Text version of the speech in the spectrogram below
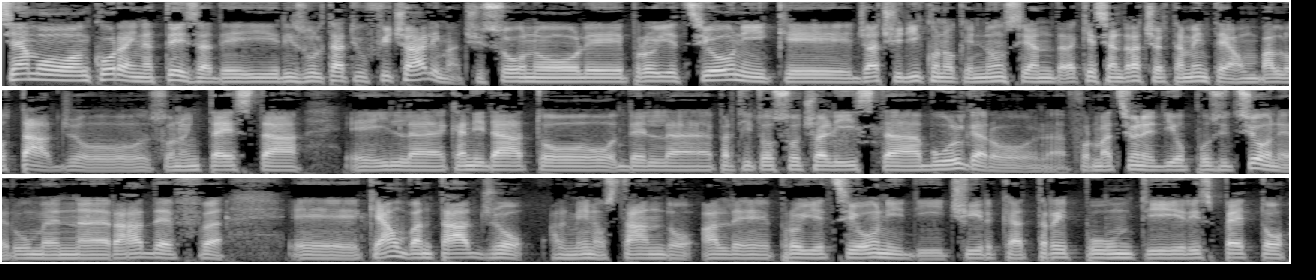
Siamo ancora in attesa dei risultati ufficiali, ma ci sono le proiezioni che già ci dicono che, si andrà, che si andrà certamente a un ballottaggio. Sono in testa eh, il candidato del Partito Socialista bulgaro, la formazione di opposizione Rumen Radev, eh, che ha un vantaggio almeno stando alle proiezioni di circa tre punti rispetto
